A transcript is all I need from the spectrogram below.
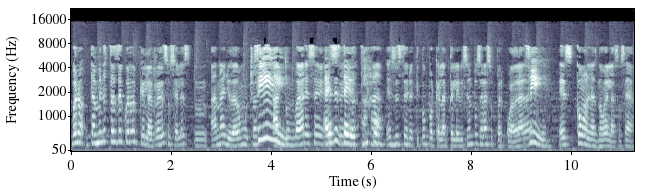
Bueno, también estás de acuerdo que las redes sociales mm, han ayudado mucho a- Sí. a, tumbar ese, A ese estereotipo. ajá, ese estereotipo porque la televisión pues era súper cuadrada. Sí. Es como en las novelas, o sea,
